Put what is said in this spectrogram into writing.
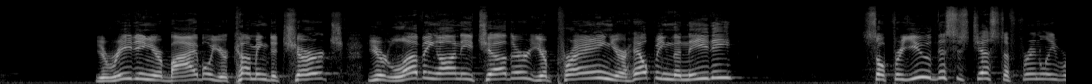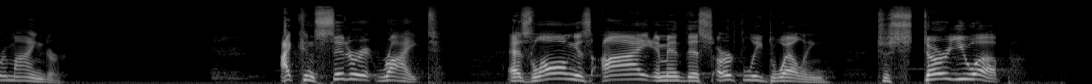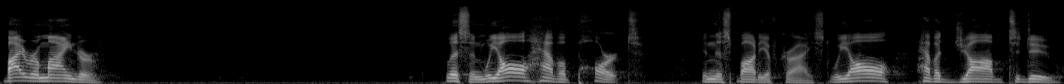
You're reading your Bible, you're coming to church, you're loving on each other, you're praying, you're helping the needy. So for you, this is just a friendly reminder. I consider it right, as long as I am in this earthly dwelling, to stir you up by reminder. Listen, we all have a part in this body of Christ. We all have a job to do.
